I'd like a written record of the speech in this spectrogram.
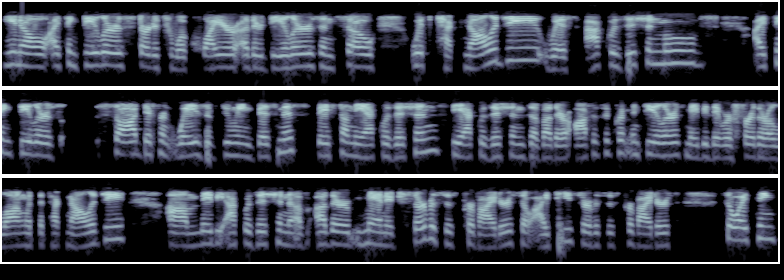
you know, I think dealers started to acquire other dealers, and so with technology, with acquisition moves, I think dealers saw different ways of doing business based on the acquisitions, the acquisitions of other office equipment dealers. Maybe they were further along with the technology. Um, maybe acquisition of other managed services providers, so IT services providers. So I think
